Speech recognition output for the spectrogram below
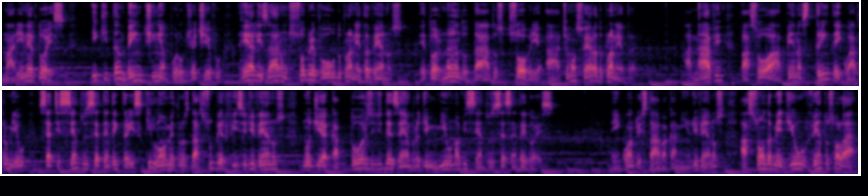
Mariner 2, e que também tinha por objetivo realizar um sobrevoo do planeta Vênus, retornando dados sobre a atmosfera do planeta. A nave passou a apenas 34.773 quilômetros da superfície de Vênus no dia 14 de dezembro de 1962. Enquanto estava a caminho de Vênus, a sonda mediu o vento solar,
